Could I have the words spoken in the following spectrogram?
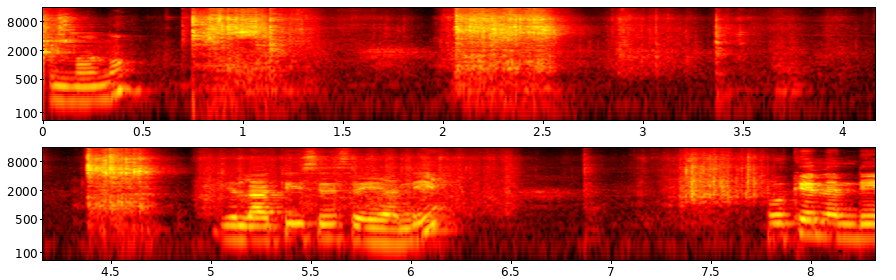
వేసేస్తున్నాను ఇలా తీసేసేయాలి. ఓకేనండి.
